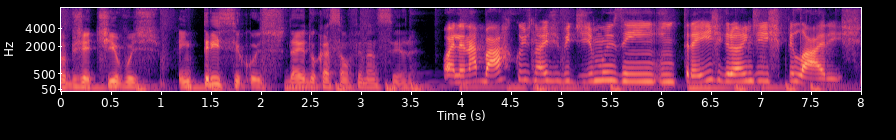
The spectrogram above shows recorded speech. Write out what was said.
objetivos intrínsecos da educação financeira? Olha, na Barcos nós dividimos em, em três grandes pilares:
